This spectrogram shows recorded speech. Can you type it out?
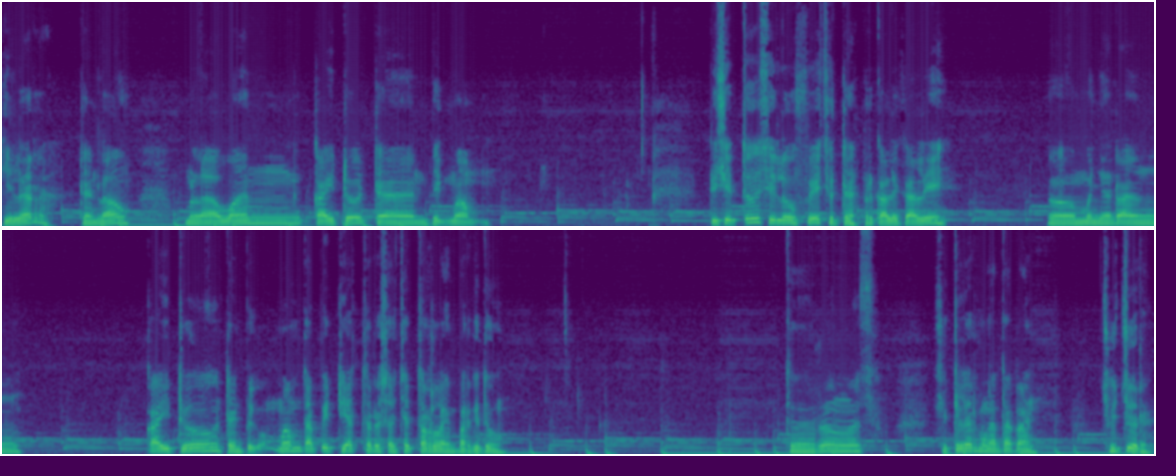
Killer, dan Law melawan Kaido dan Big Mom. Di situ si Luffy sudah berkali-kali uh, menyerang Kaido dan Big Mom tapi dia terus saja terlempar gitu. Terus si Killer mengatakan, "Jujur,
